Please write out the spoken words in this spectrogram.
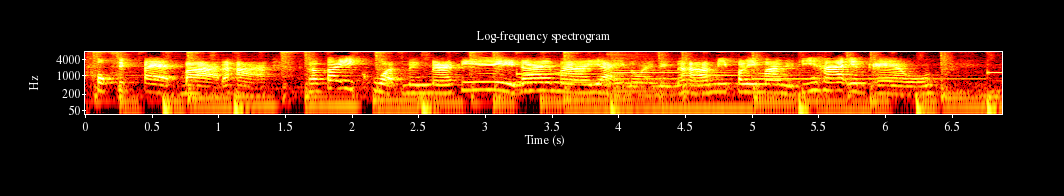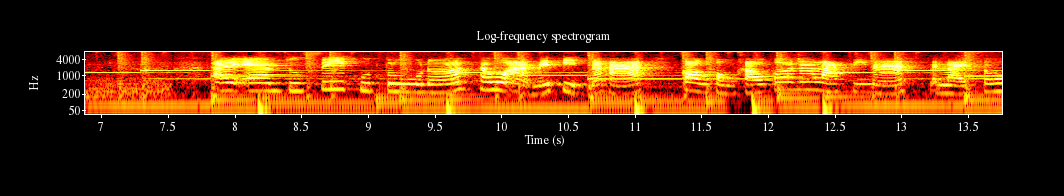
68 บาทนะคะแล้วก็อีกขวดหนึ่งนะที่ได้มาใหญ่หน่อยหนึ่งนะคะ มีปริมาณอยู่ที่ 5 ml I am Juicy k u t u เนอะถ้าโบอ่านไม่ผิดนะคะ กล่องของเขาก็น่ารักดีนะ เป็นลายโซ่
